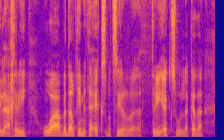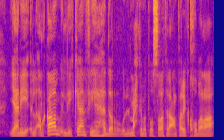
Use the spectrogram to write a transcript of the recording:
إلى آخره. وبدل قيمتها X بتصير 3 X ولا كذا. يعني الأرقام اللي كان فيها هدر والمحكمة توصلت لها عن طريق خبراء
